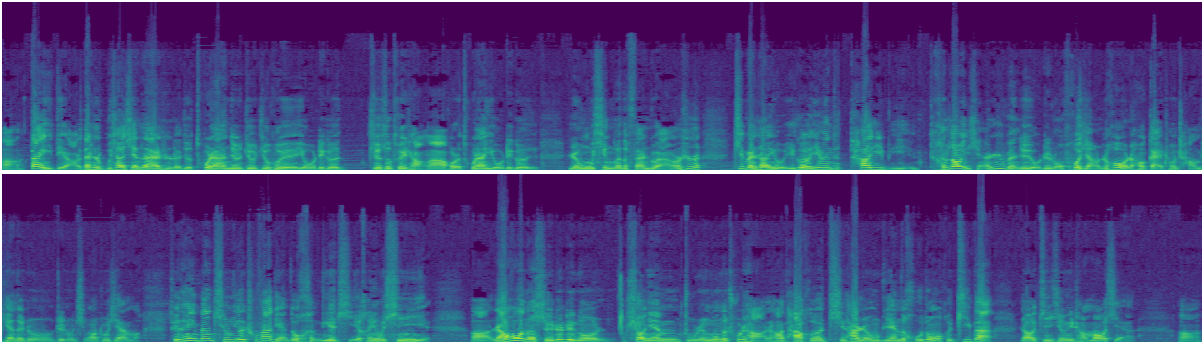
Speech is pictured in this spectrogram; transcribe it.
啊，带一点儿，但是不像现在似的，就突然就就就会有这个。角色退场啊，或者突然有这个人物性格的反转，而是基本上有一个，因为他他一很早以前日本就有这种获奖之后，然后改成长篇的这种这种情况出现嘛，所以他一般情节的出发点都很猎奇，很有新意啊。然后呢，随着这种少年主人公的出场，然后他和其他人物之间的互动和羁绊，然后进行一场冒险啊。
